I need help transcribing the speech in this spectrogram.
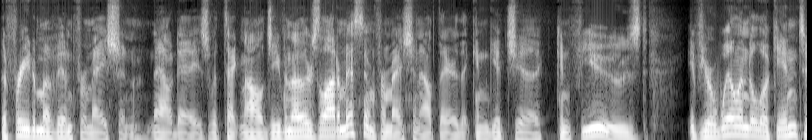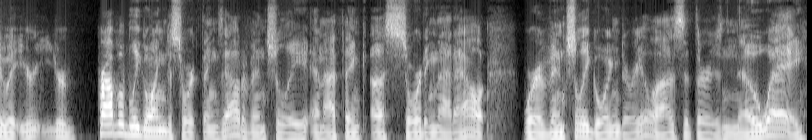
the freedom of information nowadays with technology, even though there's a lot of misinformation out there that can get you confused. If you're willing to look into it, you're you're probably going to sort things out eventually. And I think us sorting that out, we're eventually going to realize that there is no way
